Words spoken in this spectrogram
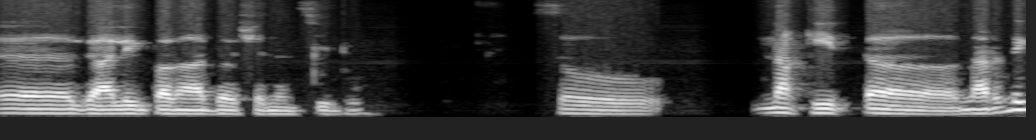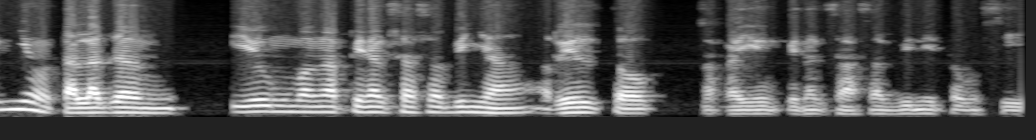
Eh, galing pa nga daw siya ng Cebu. So, nakita, narinig niyo talagang yung mga pinagsasabi niya, real talk, saka yung pinagsasabi nitong si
